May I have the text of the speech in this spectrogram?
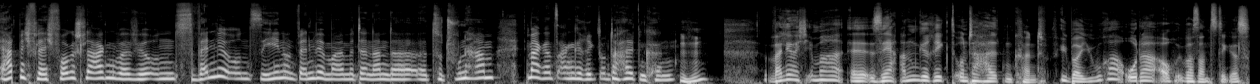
er hat mich vielleicht vorgeschlagen, weil wir uns, wenn wir uns sehen und wenn wir mal miteinander äh, zu tun haben, immer ganz angeregt unterhalten können. Mhm. Weil ihr euch immer äh, sehr angeregt unterhalten könnt. Über Jura oder auch über Sonstiges?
